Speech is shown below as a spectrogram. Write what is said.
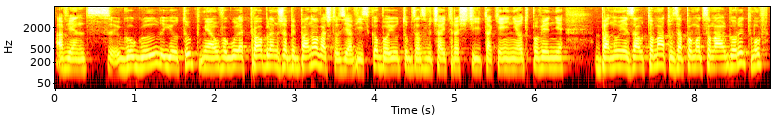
A więc Google, YouTube miał w ogóle problem, żeby banować to zjawisko, bo YouTube zazwyczaj treści takie nieodpowiednie banuje z automatu za pomocą algorytmów,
